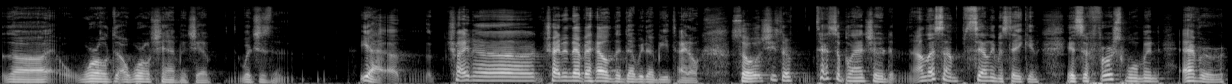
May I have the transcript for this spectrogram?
the world a world championship, which is yeah, uh, China Chyna Chyna never held the WWE title. So she's the Tessa Blanchard, unless I'm sadly mistaken, is the first woman ever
